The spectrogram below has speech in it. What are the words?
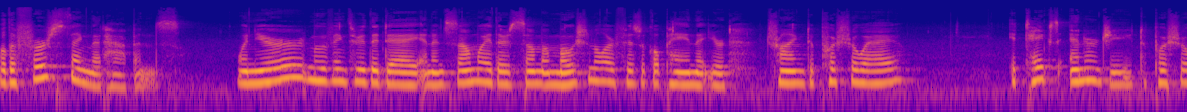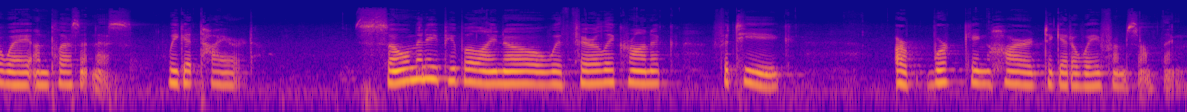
Well, the first thing that happens when you're moving through the day and in some way there's some emotional or physical pain that you're trying to push away, it takes energy to push away unpleasantness. We get tired. So many people I know with fairly chronic fatigue are working hard to get away from something.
